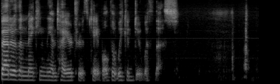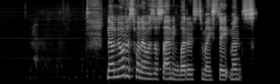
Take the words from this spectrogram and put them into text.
better than making the entire truth table that we could do with this. Now notice when I was assigning letters to my statements,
